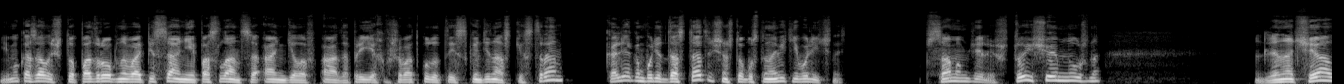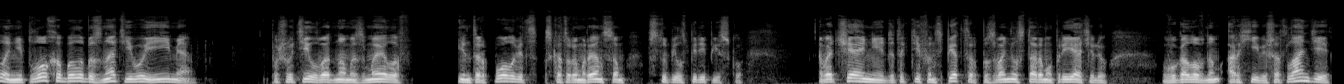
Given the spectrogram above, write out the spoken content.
Ему казалось, что подробного описания посланца ангелов ада, приехавшего откуда-то из скандинавских стран, коллегам будет достаточно, чтобы установить его личность. В самом деле, что еще им нужно — для начала неплохо было бы знать его имя, пошутил в одном из мейлов интерполовец, с которым Ренсом вступил в переписку. В отчаянии детектив-инспектор позвонил старому приятелю в уголовном архиве Шотландии,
